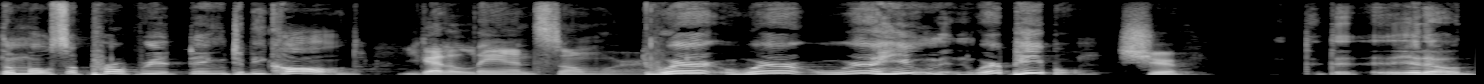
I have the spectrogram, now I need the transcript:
the most appropriate thing to be called. You got to land somewhere. We're we're we're human. We're people. Sure. You know.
